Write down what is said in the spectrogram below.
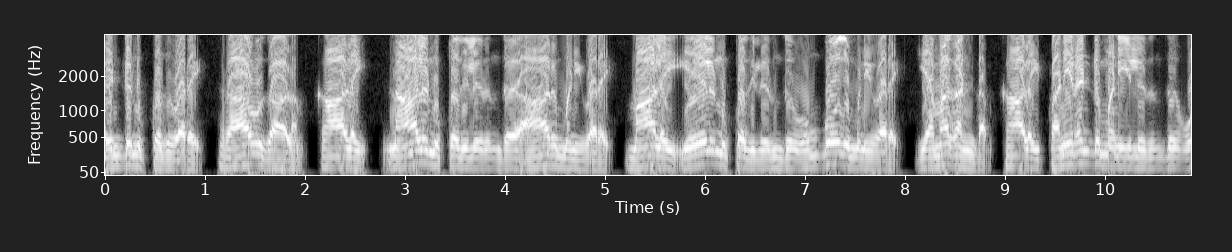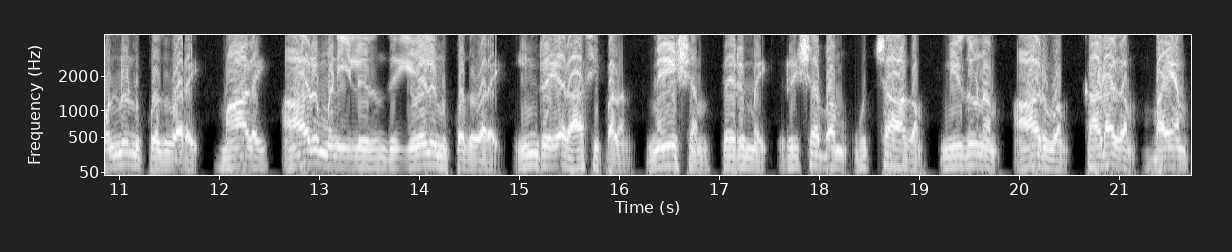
ரெண்டு முப்பது வரை ராவு காலம் காலை நாலு முப்பதிலிருந்து ஆறு மணி வரை மாலை ஏழு முப்பதிலிருந்து ஒன்பது மணி வரை யமகண்டம் காலை பனிரெண்டு மணியிலிருந்து ஒன்னு முப்பது வரை மாலை ஆறு மணியிலிருந்து ஏழு முப்பது வரை. இன்றைய ராசி பலன் மேஷம் பெருமை ரிஷபம் உற்சாகம் மிதுனம் ஆர்வம் கடகம் பயம்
